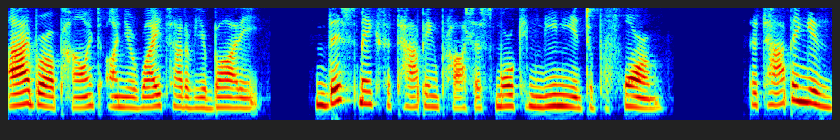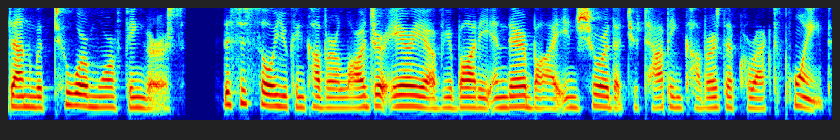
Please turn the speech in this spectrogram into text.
eyebrow point on your right side of your body. This makes the tapping process more convenient to perform. The tapping is done with two or more fingers. This is so you can cover a larger area of your body and thereby ensure that your tapping covers the correct point.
